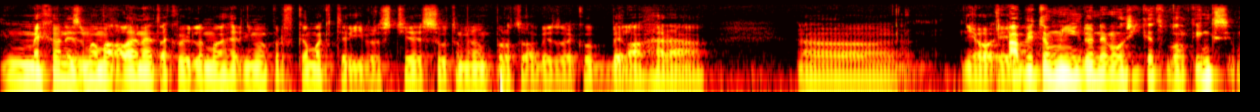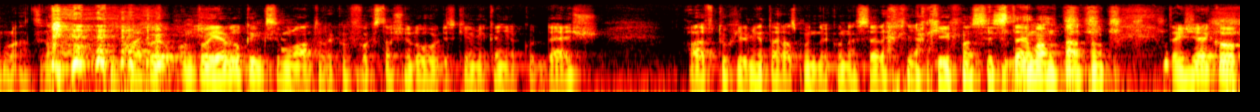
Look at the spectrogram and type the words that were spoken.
mechanismama, ale ne takovýhlema herníma prvkama, který prostě jsou tam jenom proto, aby to jako byla hra. Uh, jo, i... Aby tomu nikdo nemohl říkat Walking Simulator. No, ale jako on to je Walking Simulator, jako fakt strašně dlouho vždycky někam jako dash, ale v tu chvíli mě ta hra aspoň jako nesere nějakýma systémama. No. Takže jako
